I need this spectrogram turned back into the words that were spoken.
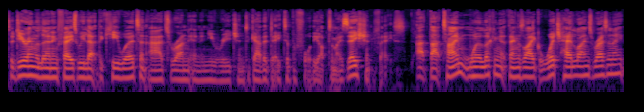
So during the learning phase, we let the keywords and ads run in a new region to gather data before the optimization phase. At that time, we're looking at things like which headlines resonate,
